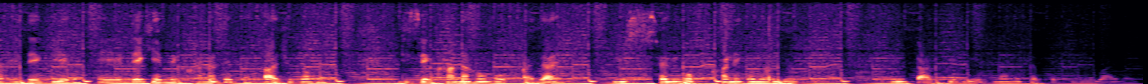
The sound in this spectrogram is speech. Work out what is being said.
अभी देखिएगा। ये देखिए मैं खाना देकर आ चुका हूँ। जिसे खाना हो वो आ जाए। सभी को खाने का मिलेगा आज के लिए इतना ही तब तक के लिए बाय बाय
